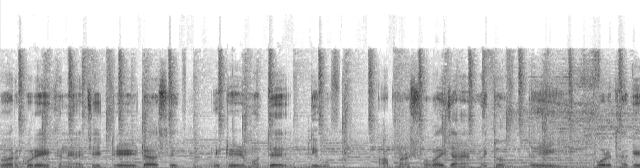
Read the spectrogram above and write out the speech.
বার করে এখানে যে ট্রেটা আছে, এই ট্রের মধ্যে দিব। আপনারা সবাই জানেন হয়তো, তো এই উপরে থাকে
